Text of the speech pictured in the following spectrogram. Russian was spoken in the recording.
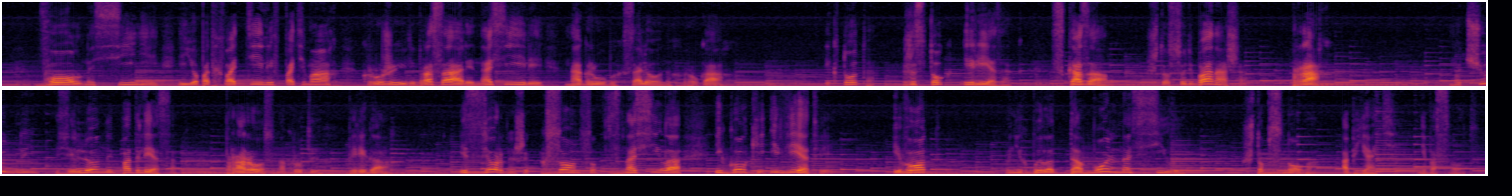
Волны синие ее подхватили в потьмах, Кружили, бросали, носили На грубых соленых руках. И кто-то, жесток и резок, Сказал, что судьба наша — прах. Но чудный зеленый подлесок Пророс на крутых берегах. Из зернышек к солнцу взносила Иголки и ветви, и вот — в них было довольно силы, чтоб снова объять небосвод.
